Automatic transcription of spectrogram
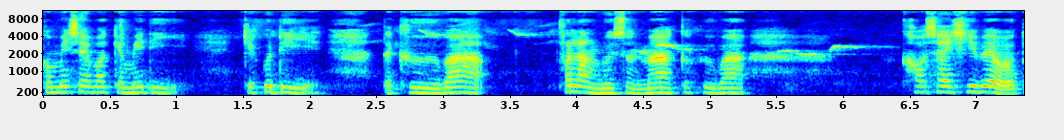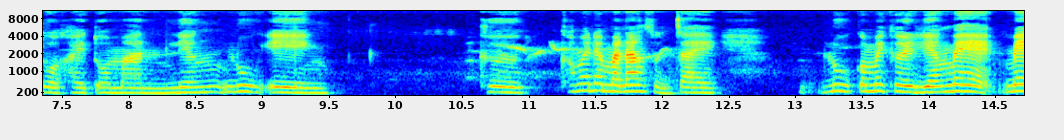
ก็ไม่ใช่ว่าแกไม่ดี แกก็ดี แต่คือว่าฝรั่งโดยส่วนมากก็คือว่า เขาใช้ชีวิตแบบว่าตัวใครตัวมันเลี้ยงลูกเอง คือเขาไม่ได้มานั่งสนใจ ลูกก็ไม่เคยเลี้ยงแม่ แม่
